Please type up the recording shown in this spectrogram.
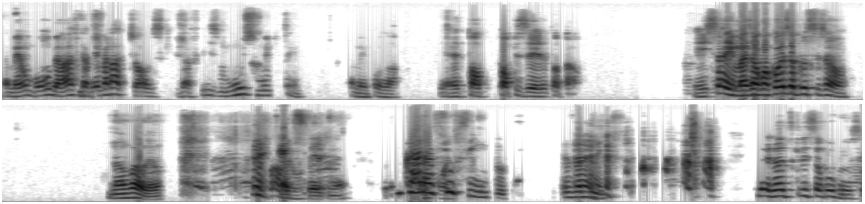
também é um bom lugar, fica bem barato. Já fiz muito, muito tempo também por lá. E é top, topzera total. É isso aí. Mais alguma coisa, Brucisão? Não valeu. valeu. Satisfeito, né? Um cara sucinto. Exatamente. É. Melhor descrição pro Bruce.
